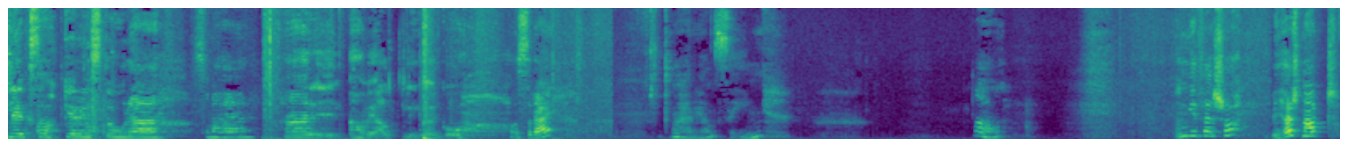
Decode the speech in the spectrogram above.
leksaker i stora såna här. Här i har vi allt lego och sådär. Och här är en säng. Ja. Ungefär så. Vi hörs snart.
